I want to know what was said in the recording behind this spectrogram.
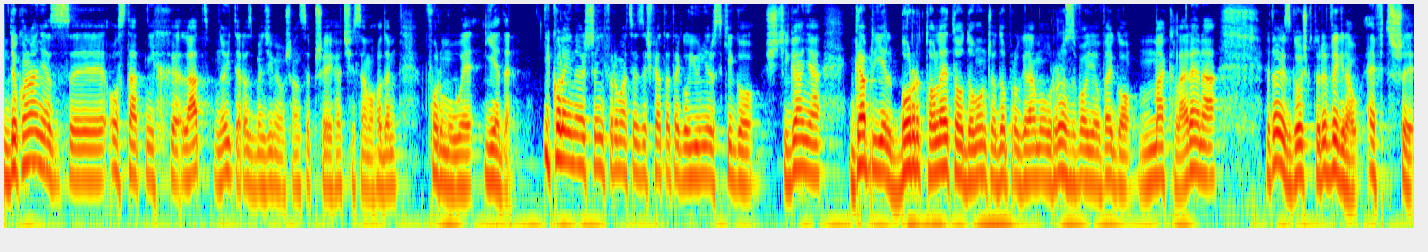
dokonania z e, ostatnich lat, no i teraz będzie miał szansę przejechać się samochodem Formuły 1. I kolejna jeszcze informacja ze świata tego juniorskiego ścigania. Gabriel Bortoleto dołącza do programu rozwojowego McLarena. To jest gość, który wygrał F3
